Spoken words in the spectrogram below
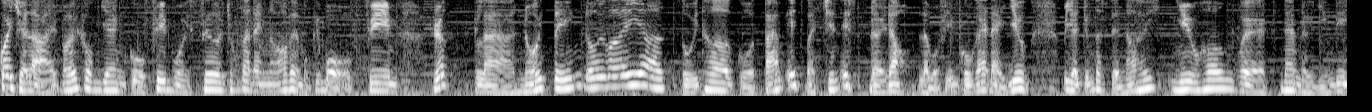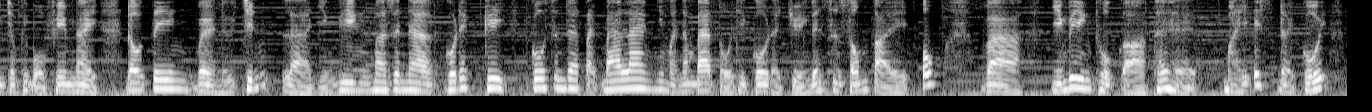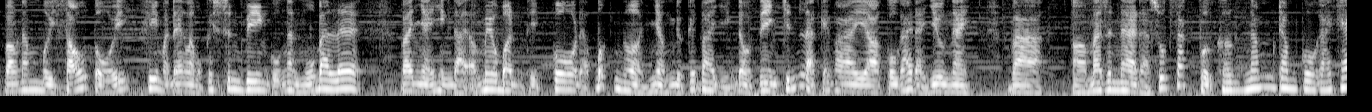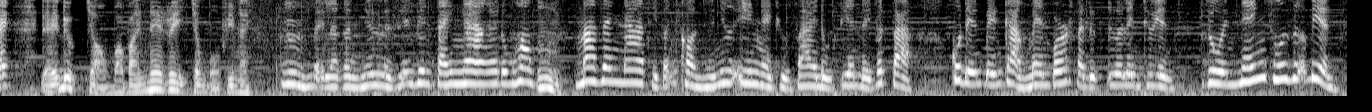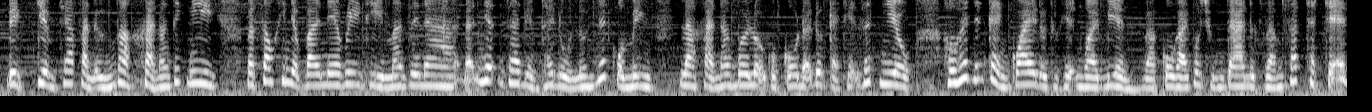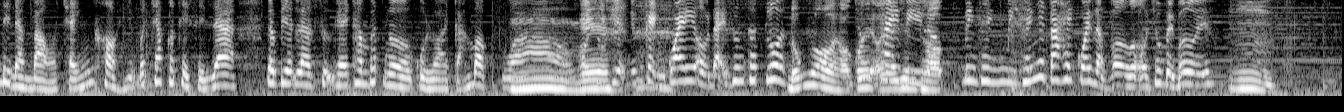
Quay trở lại với không gian của phim hồi xưa. Chúng ta đang nói về một cái bộ phim rất là nổi tiếng đối với uh, tuổi thơ của 8X và 9X đời đầu là bộ phim Cô gái đại dương. Bây giờ chúng ta sẽ nói nhiều hơn về nam nữ diễn viên trong cái bộ phim này. Đầu tiên về nữ chính là diễn viên Marzena Godecki. Cô sinh ra tại Ba Lan nhưng mà năm 3 tuổi thì cô đã chuyển đến sinh sống tại Úc và diễn viên thuộc uh, thế hệ 7X đời cuối vào năm 16 tuổi khi mà đang là một cái sinh viên của ngành múa ballet và nhảy hiện đại ở Melbourne thì cô đã bất ngờ nhận được cái vai diễn đầu tiên chính là cái vai uh, cô gái đại dương này và uh, Mazena đã xuất sắc vượt hơn 500 cô gái khác để được chọn vào vai Neri trong bộ phim này. Ừ, vậy là gần như là diễn viên tay ngang ấy đúng không? Ừ. Mazena thì vẫn còn nhớ như in ngày thử vai đầu tiên đầy vất vả. Cô đến bến cảng Melbourne và được đưa lên thuyền, rồi ném xuống giữa biển để kiểm tra phản ứng và khả năng thích nghi. Và sau khi nhập vai Neri thì Mazena đã nhận ra điểm thay đổi lớn nhất của mình là khả năng bơi lội của cô đã được cải thiện rất nhiều. Hầu hết những cảnh quay được thực hiện ngoài biển và cô gái của chúng ta được giám sát chặt chẽ để đảm bảo tránh khỏi những bất chắc có thể xảy ra. Đặc biệt là sự ghé thăm bất ngờ của loài cá mập. Wow, Ừ, họ nghe- thực hiện những cảnh quay ở đại dương thật luôn. Đúng rồi, họ quay Chứ ở thay đại vì dương là thật. mình thấy mình thấy người ta hay quay giả vờ ở trong bể bơi ấy. Ừ.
